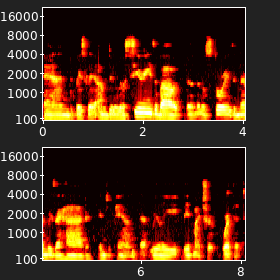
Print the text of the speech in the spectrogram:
And basically, I'm doing a little series about the little stories and memories I had in Japan that really made my trip worth it.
